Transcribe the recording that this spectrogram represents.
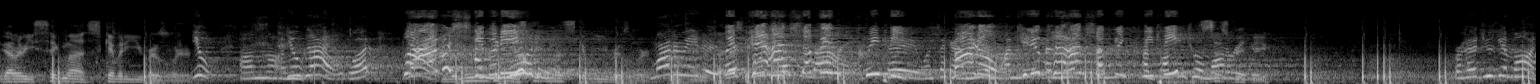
You gotta be Sigma Skibidi Rizzler. You, I'm not. You guys, what? But I'm a Sigma skibidi. Skibidi Rizzler. Moderator. Let's put on something creepy. Hey, one second. Model, I'm- can you put on I'm- something I'm talking creepy? to a This is moderator. creepy. Bro, how'd you get mod?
